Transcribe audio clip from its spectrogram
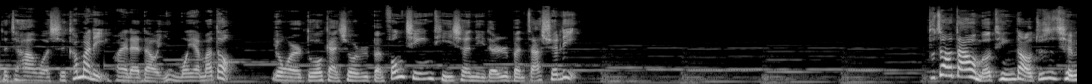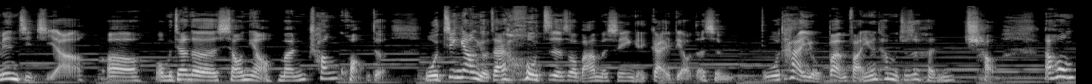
大家好，我是卡玛里，欢迎来到研磨亚麻洞，用耳朵感受日本风情，提升你的日本杂学力。不知道大家有没有听到，就是前面几集啊，呃，我们家的小鸟蛮猖狂的，我尽量有在后置的时候把它们声音给盖掉，但是不太有办法，因为它们就是很吵。然后，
